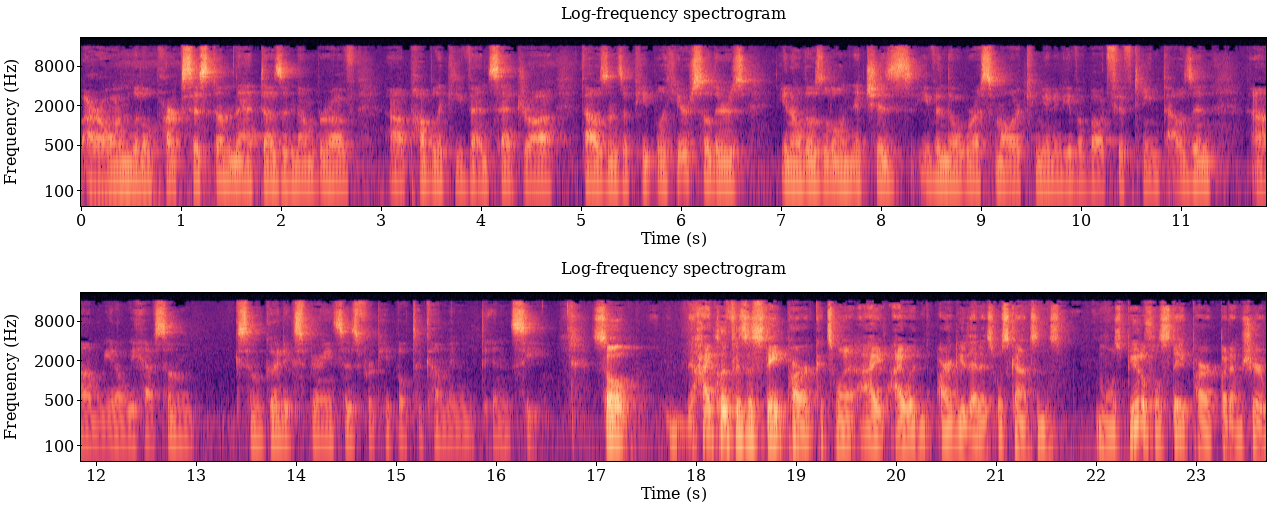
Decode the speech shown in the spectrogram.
our own little park system that does a number of uh, public events that draw thousands of people here. So there's you know those little niches even though we're a smaller community of about 15000 um, you know, we have some some good experiences for people to come and, and see. So, High Cliff is a state park. It's one I, I would argue that it's Wisconsin's most beautiful state park, but I'm sure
